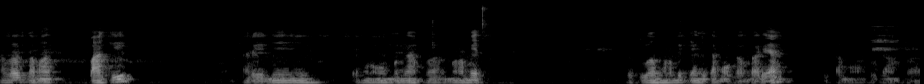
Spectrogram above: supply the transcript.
Halo, selamat pagi. Hari ini saya mau menggambar mermaid. Ada dua mermaid yang kita mau gambar ya. Kita mau gambar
